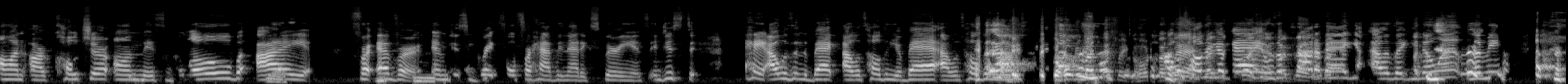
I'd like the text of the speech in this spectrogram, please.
on our culture on this globe. I forever Mhm. am just grateful for having that experience and just to- hey, I was in the back, I was holding your bag, I was holding your You're holding my, that's right, you're holding my I was holding right? a bag. It was a Prada bag, bag. I was like, you know what? Let me. I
